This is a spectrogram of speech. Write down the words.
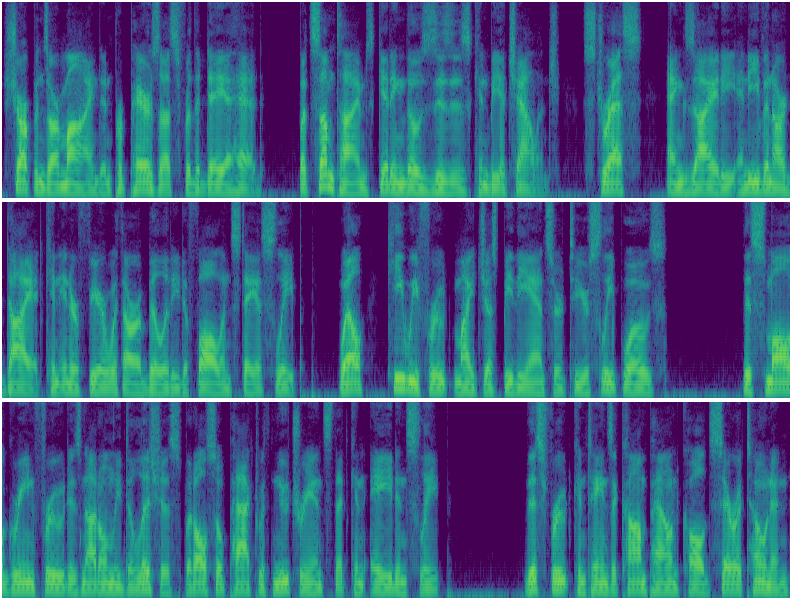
sharpens our mind, and prepares us for the day ahead. But sometimes getting those zizzes can be a challenge. Stress, anxiety, and even our diet can interfere with our ability to fall and stay asleep. Well, kiwi fruit might just be the answer to your sleep woes. This small green fruit is not only delicious but also packed with nutrients that can aid in sleep. This fruit contains a compound called serotonin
